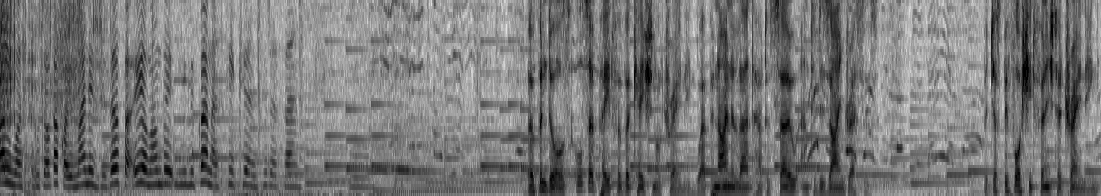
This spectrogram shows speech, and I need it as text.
almost kutoka kwa imani juu sasa hiyo mambo nilikuwa nasikia ikiwa nzito sana. Hmm. Open Doors also paid for vocational training where Penina learnt how to sew and to design dresses. But just before she'd finished her training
